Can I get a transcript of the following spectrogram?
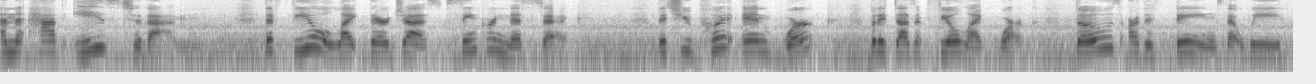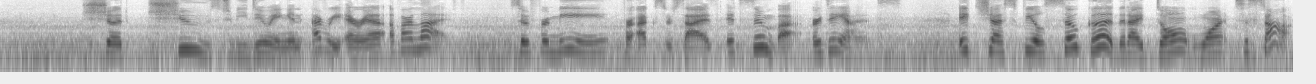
and that have ease to them, that feel like they're just synchronistic, that you put in work, but it doesn't feel like work. Those are the things that we should choose to be doing in every area of our life. So for me, for exercise, it's Zumba or dance. It just feels so good that I don't want to stop.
